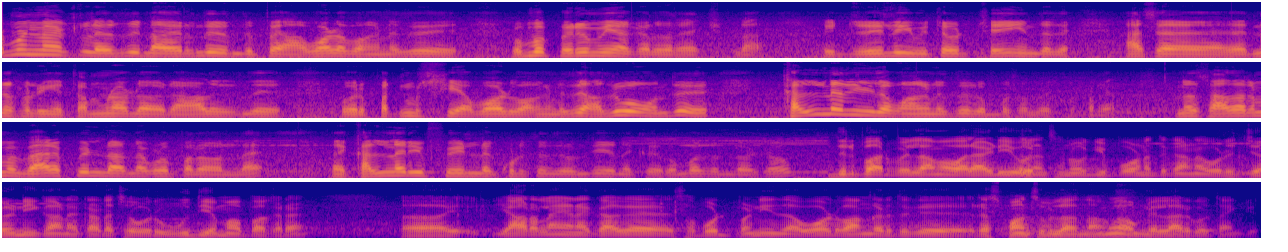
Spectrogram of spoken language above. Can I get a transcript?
தமிழ்நாட்டில் இருந்து நான் இருந்து இந்த இப்போ அவார்டு வாங்கினது ரொம்ப பெருமையாக கருதுறேன் ஆக்சுவலாக இட் ரியலி வித்தவுட் சேஞ்ச் இந்த ஆஸ் அ என்ன சொல்கிறீங்க தமிழ்நாடு ஒரு ஆள் இருந்து ஒரு பத்மஸ்ரீ அவார்டு வாங்கினது. அதுவும் வந்து கல்நரியில் வாங்கினது ரொம்ப சந்தோஷப்படுறேன். இன்னும் சாதாரணமாக வேறு ஃபீல்டாக இருந்தால் கூட பரவாயில்ல. இந்த கல்நரி ஃபீல்டில் கொடுத்தது வந்து எனக்கு ரொம்ப சந்தோஷம். எதிர்பார்ப்பு இல்லாமல் விளையாடி ஒரு நோக்கி போனதுக்கான ஒரு ஜேர்னிக்கான கிடச்ச ஒரு ஊதியமாக பார்க்குறேன். யாரெல்லாம் எனக்காக சப்போர்ட் பண்ணி இந்த அவார்டு வாங்குறதுக்கு ரெஸ்பான்சிபிளாக இருந்தாங்களோ அவங்க எல்லாருக்கும் தேங்க்யூ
